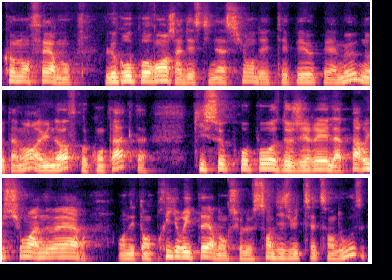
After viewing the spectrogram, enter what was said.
comment faire? Donc, Le groupe Orange à destination des TPE-PME, notamment, a une offre Contact qui se propose de gérer la parution annuaire en étant prioritaire donc sur le 118 712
